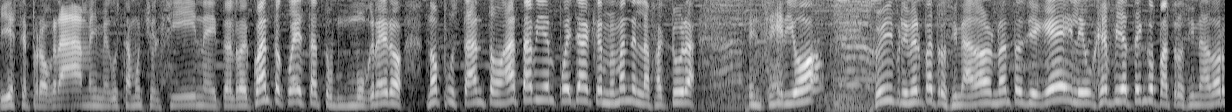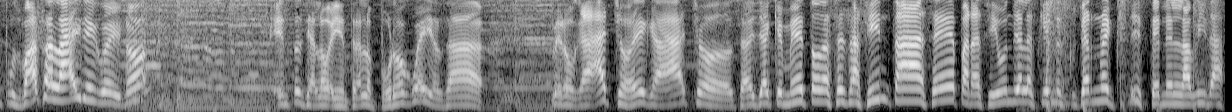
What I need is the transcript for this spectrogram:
y este programa y me gusta mucho el cine y todo el rollo. ¿Cuánto cuesta tu mugrero? No, pues tanto. Ah, está bien, pues ya que me manden la factura. ¿En serio? Fue mi primer patrocinador, ¿no? Entonces llegué y le digo, jefe, ya tengo patrocinador, pues vas al aire, güey, ¿no? Entonces ya lo y entré a lo puro, güey, o sea, pero gacho, eh, gacho. O sea, ya quemé todas esas cintas, eh, para si un día las quieren escuchar, no existen en la vida.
